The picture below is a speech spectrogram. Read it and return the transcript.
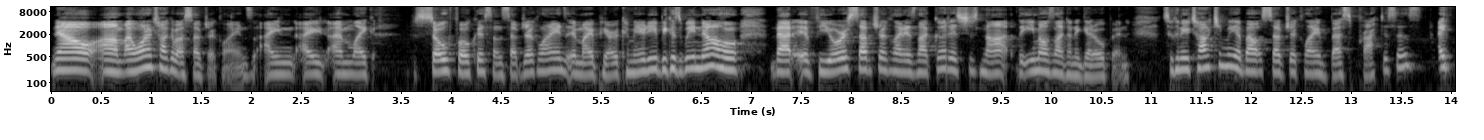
Now, um, I want to talk about subject lines. I, I, I'm like so focused on subject lines in my PR community because we know that if your subject line is not good, it's just not, the email is not going to get open. So, can you talk to me about subject line best practices? I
